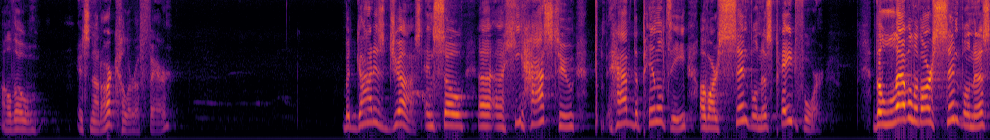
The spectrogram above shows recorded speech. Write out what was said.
Although it's not our color of fair. But God is just. And so uh, uh, He has to have the penalty of our sinfulness paid for. The level of our sinfulness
